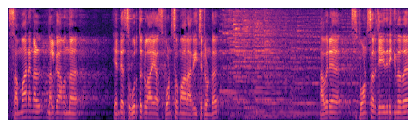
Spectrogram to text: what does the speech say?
സമ്മാനങ്ങൾ നൽകാമെന്ന് എന്റെ സുഹൃത്തുക്കളായ സ്പോൺസർമാർ അറിയിച്ചിട്ടുണ്ട്. അവർ സ്പോൺസർ ചെയ്തിരിക്കുന്നത്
